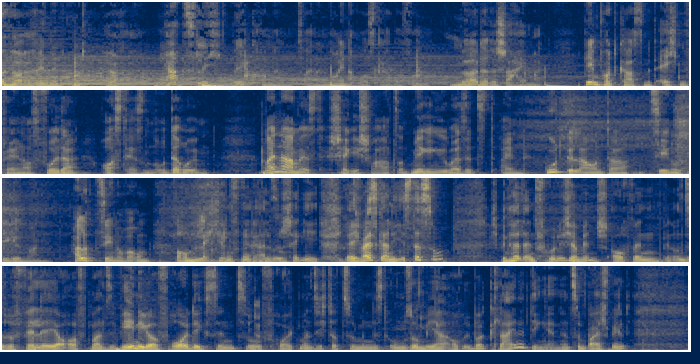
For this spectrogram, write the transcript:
Liebe Hörerinnen und Hörer, herzlich willkommen zu einer neuen Ausgabe von Mörderische Heimat, dem Podcast mit echten Fällen aus Fulda, Osthessen und der Rhön. Mein Name ist Shaggy Schwarz und mir gegenüber sitzt ein gut gelaunter Zeno Diegelmann. Hallo Zeno, warum, warum lächelst du denn Hallo so? Shaggy. Ja, ich weiß gar nicht, ist das so? Ich bin halt ein fröhlicher Mensch. Auch wenn, wenn unsere Fälle ja oftmals weniger freudig sind, so freut man sich doch zumindest umso mehr auch über kleine Dinge. Ne? Zum Beispiel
